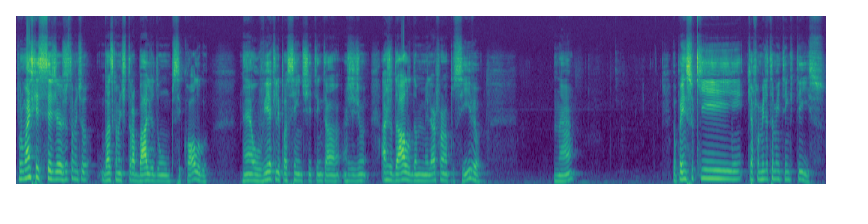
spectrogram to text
Por mais que esse seja justamente basicamente o trabalho de um psicólogo, né, ouvir aquele paciente e tentar ajudá-lo da melhor forma possível, né? Eu penso que, que a família também tem que ter isso,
